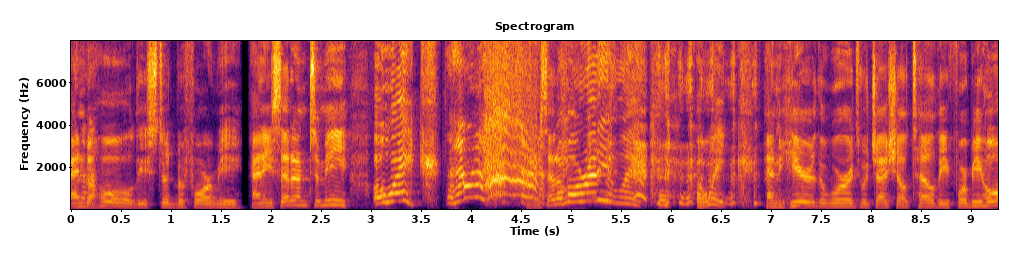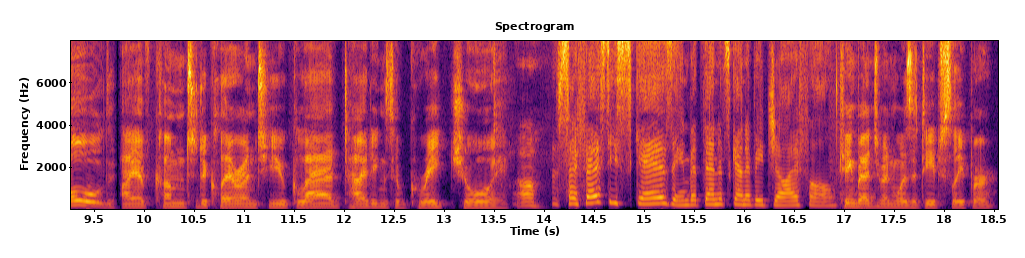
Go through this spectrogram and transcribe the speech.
And behold, he stood before me, and he said unto me, Awake! and I said, I'm already awake. Awake, and hear the words which I shall tell thee. For behold, I have come to declare unto you glad tidings of great joy. Oh. So first he scares him, but then it's going to be joyful. King Benjamin was a deep sleeper.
